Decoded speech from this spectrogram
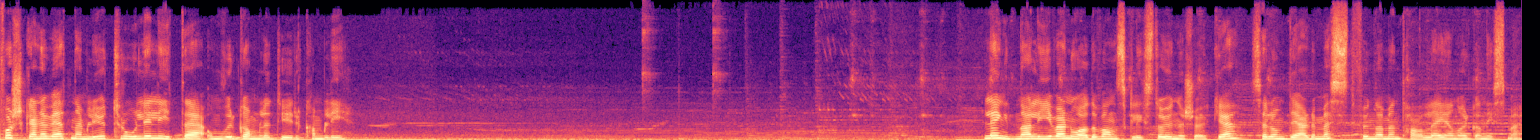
Forskerne vet nemlig utrolig lite om hvor gamle dyr kan bli. Lengden av liv er noe av det vanskeligste å undersøke, selv om det er det mest fundamentale i en organisme.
